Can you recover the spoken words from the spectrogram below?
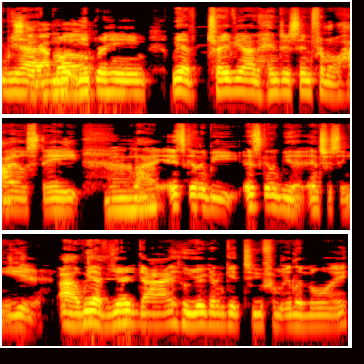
we Still have Mo Mo. Ibrahim. We have TreVeyon Henderson from Ohio State. Mhm. Like it's gonna be it's gonna be an interesting year. Uh, we have your guy who you're gonna get to from Illinois.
